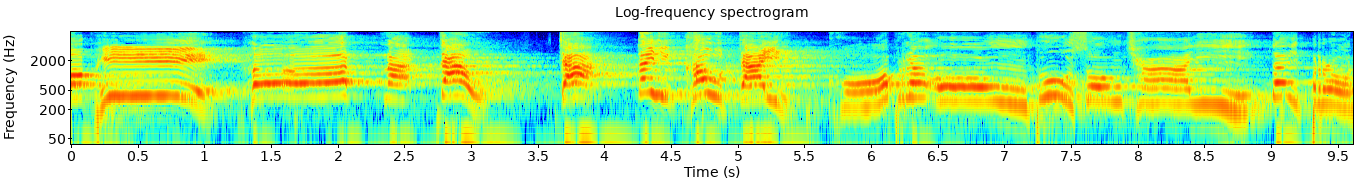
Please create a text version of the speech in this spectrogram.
อกพี่เถิดนะเจ้า จะได้เข้าใจ ขอพระองค์ผู้ทรงชัยได้โปรด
